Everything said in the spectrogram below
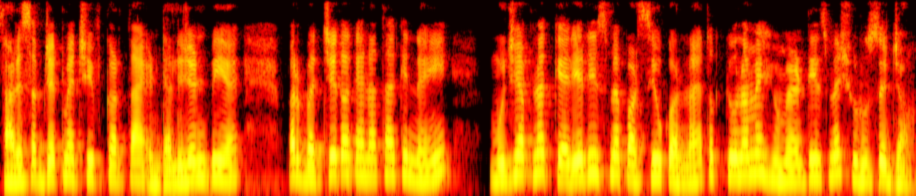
सारे सब्जेक्ट में अचीव करता है इंटेलिजेंट भी है। पर बच्चे का कहना था कि नहीं, मुझे अपना कैरियर ही इसमें परस्यू करना है तो क्यों ना मैं ह्यूमैनिटीज़ में शुरू से जाऊँ?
